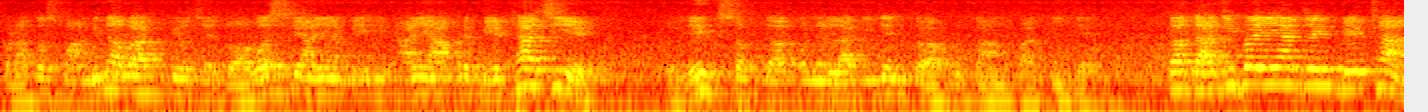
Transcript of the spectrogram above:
પણ આ તો સ્વામીના વાક્યો છે. તો અવશ્ય અહીંયા બે અહીંયા આપણે બેઠા છીએ, તો એક શબ્દ આપણને લાગી જાય ને તો આપણું કામ પાકી જાય. તો દાજીભાઈ અહીંયા જઈને બેઠા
